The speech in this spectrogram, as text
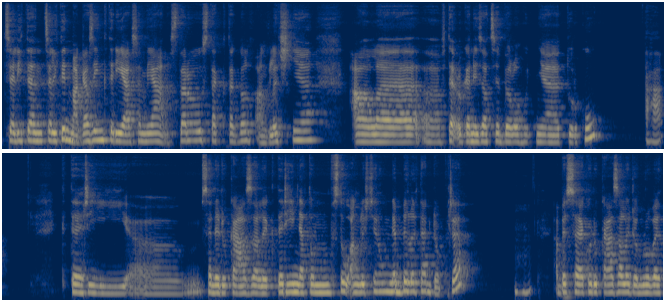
celý, ten, celý ten magazín, který já jsem já na starost, tak, tak byl v angličtině, ale uh, v té organizaci bylo hodně Turků, Aha. kteří uh, se nedokázali, kteří na tom s tou angličtinou nebyli tak dobře, uh-huh. aby se jako dokázali domluvit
